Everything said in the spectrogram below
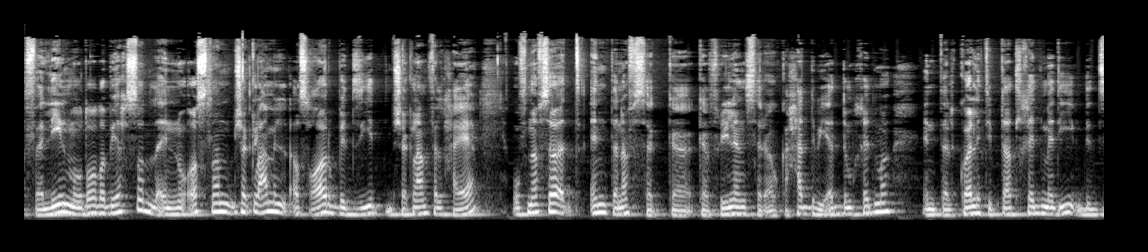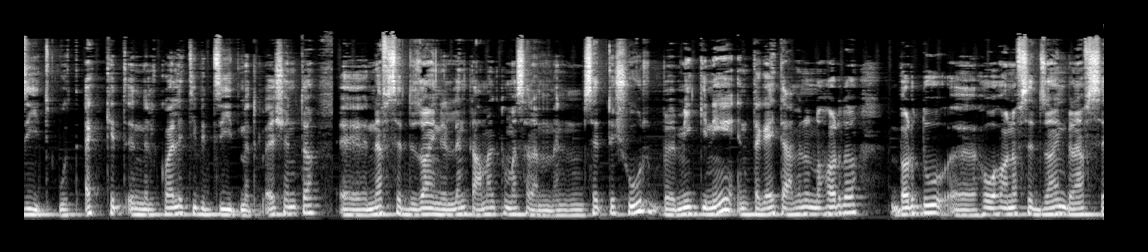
فليه الموضوع ده بيحصل؟ لأنه أصلا بشكل عام الأسعار بتزيد بشكل عام في الحياة وفي نفس الوقت أنت نفسك. ك freelancer أو كحد بيقدم خدمة أنت ال quality بتاعت الخدمة دي بتزيد. وتأكد إن ال quality بتزيد. ما تبقاش أنت آه، نفس ال design اللي أنت عملته مثلا من ست شهور ب 100 جنيه أنت جاي تعمله النهارده برضو آه، هو هو نفس ال design بنفس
